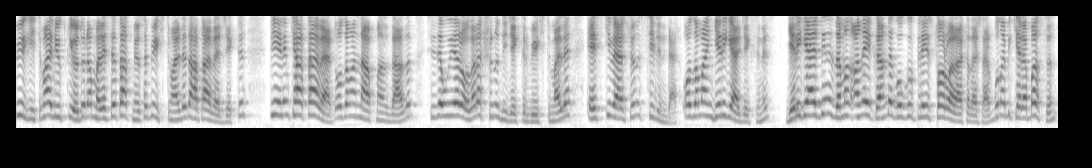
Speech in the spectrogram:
büyük ihtimal yüklüyordur ama reset atmıyorsa büyük ihtimalle de hata verecektir. Diyelim ki hata verdi. O zaman ne yapmanız lazım? Size uyarı olarak şunu diyecektir büyük ihtimalle. Eski versiyonu silin der. O zaman geri geleceksiniz. Geri geldiğiniz zaman ana ekranda Google Play Store var arkadaşlar. Buna bir kere basın.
